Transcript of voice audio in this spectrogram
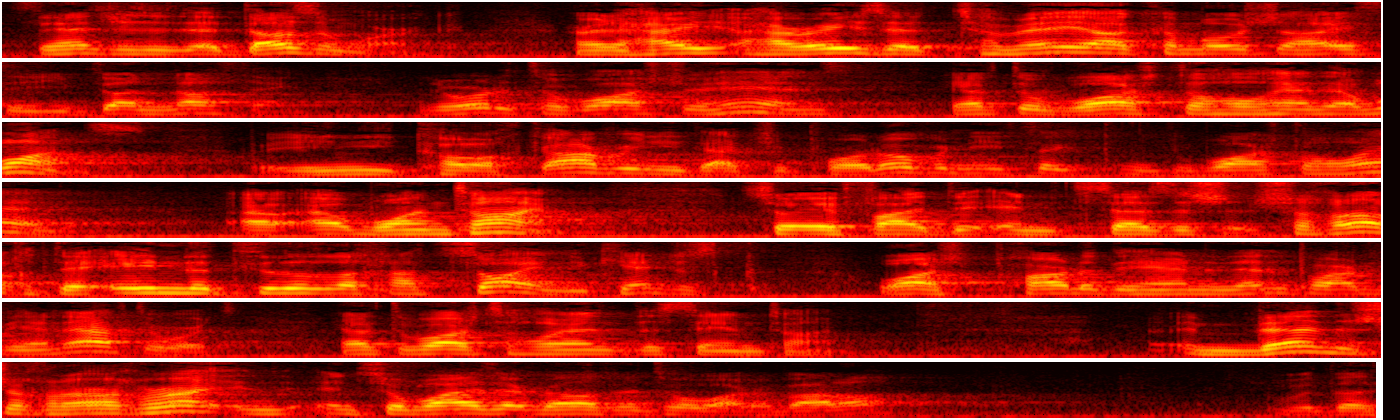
So the answer is it doesn't work. Right? Hareza tameya kamosha You've done nothing. In order to wash your hands, you have to wash the whole hand at once. But you need kavach gavri, you need to actually pour it over, you need to wash the whole hand at, at one time. So if I, and it says the shacharach, you can't just wash part of the hand and then part of the hand afterwards. You have to wash the whole hand at the same time. And then the shacharach, right? And, and, so why is that relevant to a water bottle? With a,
